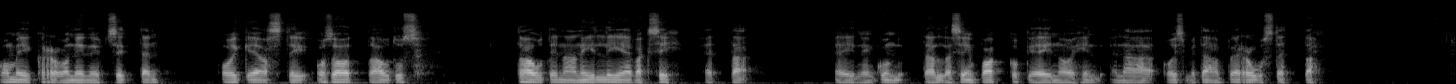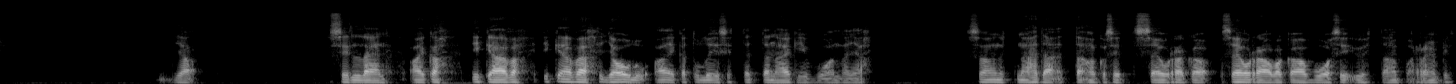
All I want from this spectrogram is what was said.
omikroni nyt sitten oikeasti osoittautus tautina niin lieväksi, että ei niin kuin tällaisiin pakkokeinoihin enää olisi mitään perustetta. Ja silleen aika ikävä, ikävä jouluaika tuli sitten tänäkin vuonna ja saa nyt nähdä, että onko sitten seuraava, seuraavakaan vuosi yhtään parempi.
